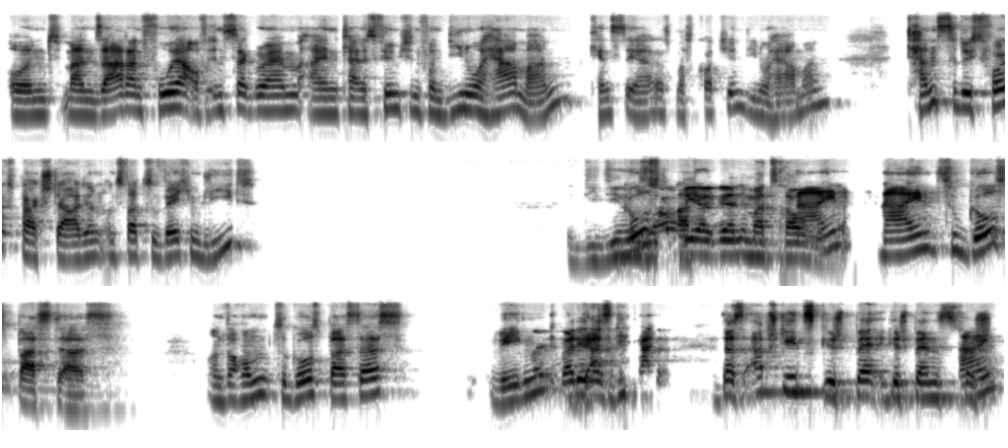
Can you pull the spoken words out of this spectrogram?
Und man sah dann vorher auf Instagram ein kleines Filmchen von Dino Hermann. Kennst du ja das Maskottchen, Dino Hermann? Tanzte durchs Volksparkstadion und zwar zu welchem Lied? Die Dinosaurier werden immer traurig. Nein, nein, zu Ghostbusters. Und warum zu Ghostbusters? Wegen. Weil, weil das, die, das Abstiegsgespenst Nein,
